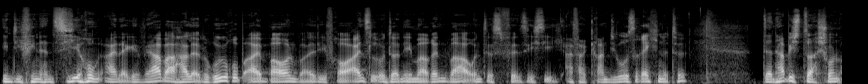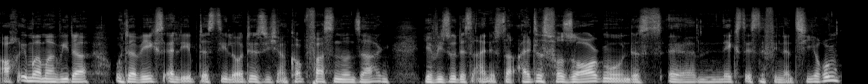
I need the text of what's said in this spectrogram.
in die Finanzierung einer Gewerbehalle in Rürup einbauen, weil die Frau Einzelunternehmerin war und das für sich einfach grandios rechnete dann habe ich da schon auch immer mal wieder unterwegs erlebt, dass die Leute sich an den Kopf fassen und sagen, ja, wieso das eine ist doch Altersversorgung und das äh, nächste ist eine Finanzierung. Und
